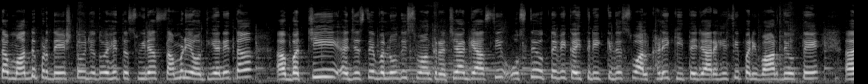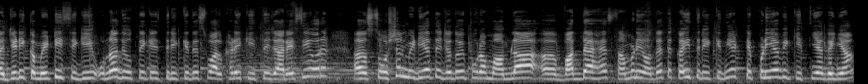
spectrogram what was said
ਤਾਂ ਮੱਧ ਪ੍ਰਦੇਸ਼ ਤੋਂ ਜਦੋਂ ਇਹ ਤਸਵੀਰਾਂ ਸਾਹਮਣੇ ਆਉਂਦੀਆਂ ਨੇ, ਤਾਂ ਬੱਚੀ ਜਿਸ ਦੇ ਵੱਲੋਂ ਦੀ ਸਵਾਂਗ ਰਚਿਆ ਗਿਆ ਸੀ, ਉਸ ਦੇ ਉੱਤੇ ਵੀ ਕਈ ਤਰੀਕੇ ਦੇ ਸਵਾਲ ਖੜੇ ਕੀਤੇ ਜਾ ਰਹੇ ਸੀ। ਪਰਿਵਾਰ ਦੇ ਉੱਤੇ ਜਿਹੜੀ ਕਮੇਟੀ ਸੀਗੀ, ਉਹਨਾਂ ਦੇ ਉੱਤੇ ਕਈ ਤਰੀਕੇ ਦੇ ਸਵਾਲ ਖੜੇ ਕੀਤੇ ਜਾ ਰਹੇ ਸੀ ਔਰ ਸੋਸ਼ਲ ਮੀਡੀਆ ਤੇ ਜਦੋਂ ਇਹ ਪੂਰਾ ਮਾਮਲਾ ਵੱਧਦਾ ਹੈ, ਸਾਹਮਣੇ ਆਉਂਦਾ ਹੈ, ਤਾਂ ਕਈ ਤਰੀਕੇ ਦੀਆਂ ਟਿੱਪਣੀਆਂ ਵੀ ਕੀਤੀਆਂ ਗਈਆਂ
